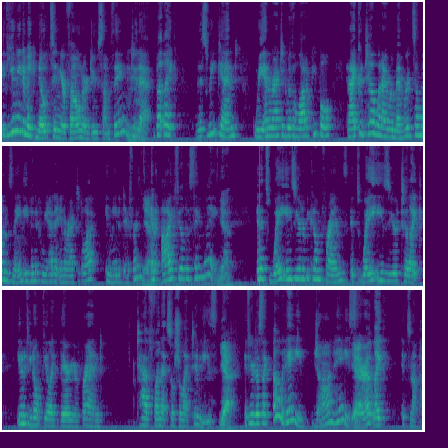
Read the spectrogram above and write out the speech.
if you need to make notes in your phone or do something, do Mhm. that. But like this weekend, we interacted with a lot of people, and I could tell when I remembered someone's name, even if we hadn't interacted a lot, it made a difference. Yeah. And I feel the same way. Yeah. And it's way easier to become friends. It's way easier to like, even if you don't feel like they're your friend, to have fun at social activities. Yeah. If you're just like, oh hey John, hey Yeah. Sarah, like it's not hard.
